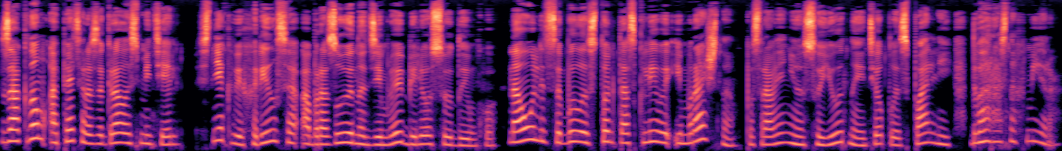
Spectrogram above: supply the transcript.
За окном опять разыгралась метель. Снег вихрился, образуя над землей белесую дымку. На улице было столь тоскливо и мрачно, по сравнению с уютной и теплой спальней, два разных мира,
